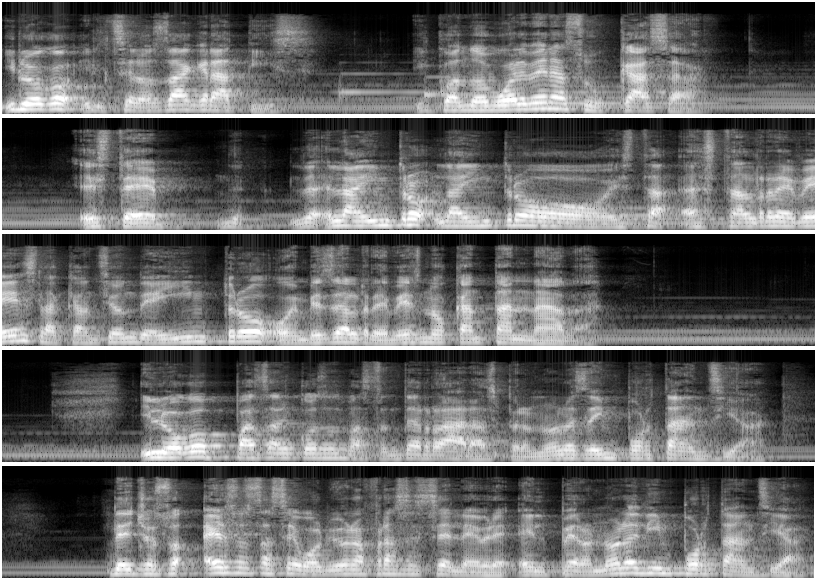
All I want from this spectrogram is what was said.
Y luego se los da gratis. Y cuando vuelven a su casa, Este, la, intro, la intro está, al revés, la canción de intro, o en vez de al revés no canta nada. Y luego pasan cosas bastante raras, pero no les da importancia. De hecho, eso, hasta se volvió una frase célebre, el pero no le da importancia.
